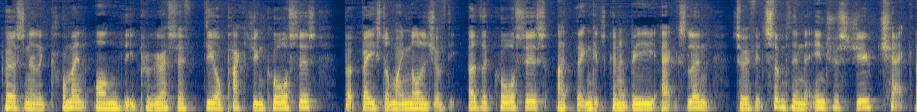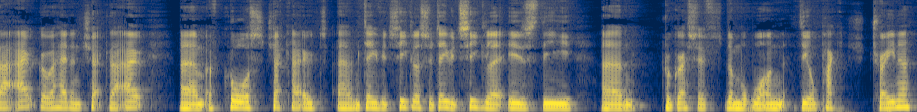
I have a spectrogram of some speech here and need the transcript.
personally comment on the progressive deal packaging courses, but based on my knowledge of the other courses, I think it's going to be excellent. So if it's something that interests you, check that out. Go ahead and check that out. Um, of course, check out um, David Siegler. So David Siegler is the um, progressive number one deal package trainer.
